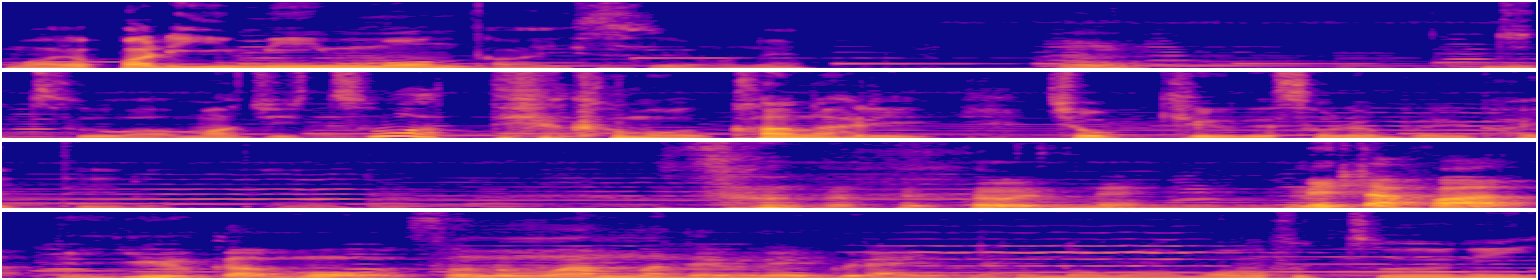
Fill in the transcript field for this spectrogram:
まあ、やっぱり移民問題ですよね。うん。実は。まあ実はっていうかもうかなり直球でそれも描いているそ うそうですね、うんメタファーっていうかもうそのまんまだよねうん。ぐらいのね、このまま。普通に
